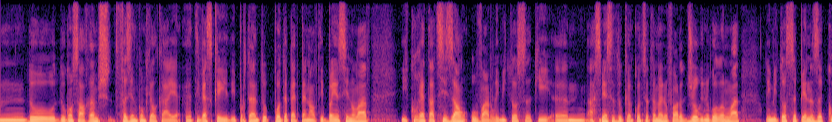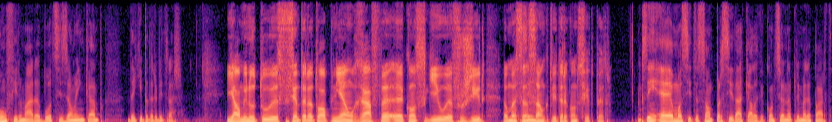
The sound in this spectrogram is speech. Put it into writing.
um, do, do Gonçalo Ramos, fazendo com que ele caia, eh, tivesse caído. E, portanto, pontapé de penalti bem assinalado e correta a decisão. O VAR limitou-se aqui, um, à semelhança do que aconteceu também no fora de jogo e no gol anulado, limitou-se apenas a confirmar a boa decisão em campo da equipa de arbitragem. E ao minuto 60, na tua opinião, Rafa eh, conseguiu eh, fugir a uma sanção Sim. que devia ter acontecido, Pedro? Sim, é uma situação parecida àquela que aconteceu na primeira parte,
